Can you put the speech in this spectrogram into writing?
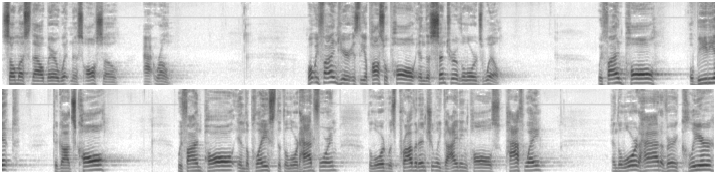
so must thou bear witness also at Rome. What we find here is the Apostle Paul in the center of the Lord's will. We find Paul obedient to God's call. We find Paul in the place that the Lord had for him. The Lord was providentially guiding Paul's pathway. And the Lord had a very clear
